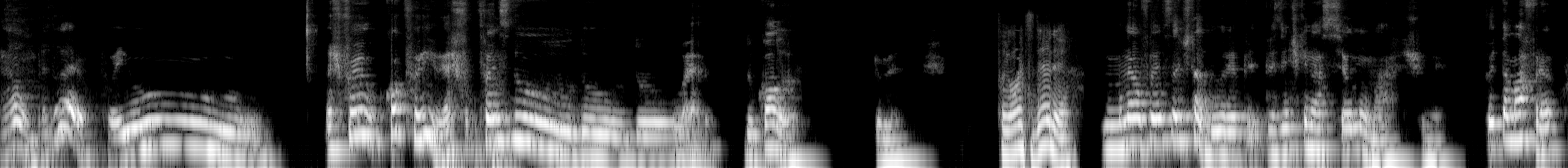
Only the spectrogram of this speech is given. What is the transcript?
Não, brasileiro. Foi o. Acho que foi. Qual que foi? Acho que foi antes do. do. do, é, do Collor. Deixa eu ver. Foi antes dele? Não, foi antes da ditadura. Pre- Presidente que nasceu no mar. Deixa eu ver. Foi Itamar Franco.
